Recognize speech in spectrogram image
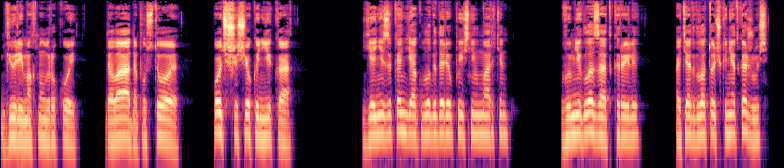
Гюрий махнул рукой. «Да ладно, пустое. Хочешь еще коньяка?» «Я не за коньяк благодарю», — пояснил Мартин. «Вы мне глаза открыли. Хотя от глоточка не откажусь.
